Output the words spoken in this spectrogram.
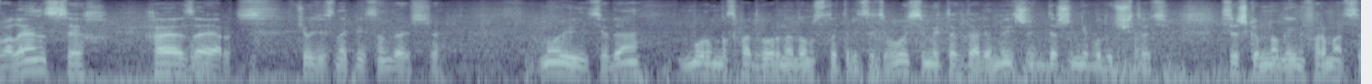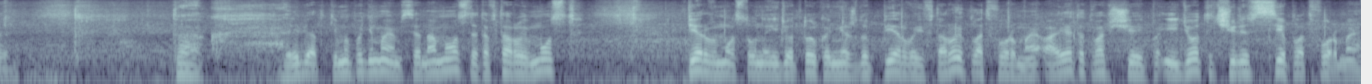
Valence Hazard. Что здесь написано дальше? Ну, видите, да? Мурманск, Подгорный дом 138 и так далее. Ну, видишь, даже не буду читать. Слишком много информации. Так, ребятки, мы поднимаемся на мост. Это второй мост. Первый мост, он идет только между первой и второй платформой, а этот вообще идет через все платформы.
